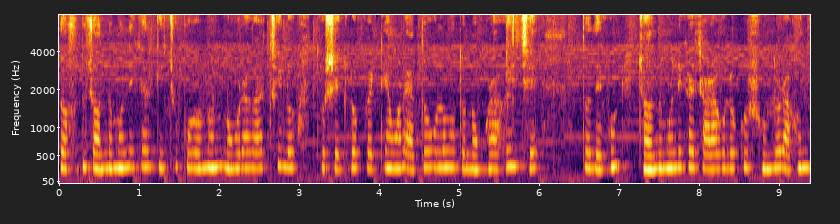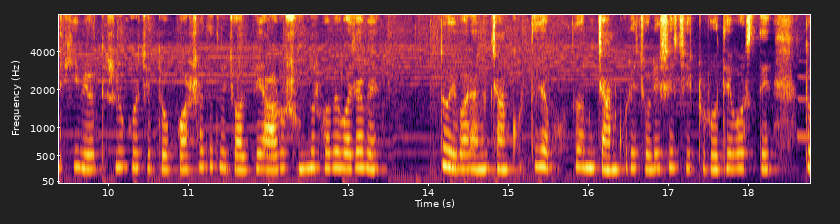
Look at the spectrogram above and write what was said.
তো শুধু চন্দ্রমল্লিকার কিছু পুরনো নোংরা গাছ ছিল, তো সেগুলো কেটে আমার এতগুলো মতো নোংরা হয়েছে। তো দেখুন, চন্দ্রমল্লিকার চারাগুলো খুব সুন্দর এখন থেকেই বেরোতে শুরু করেছে, তো বর্ষাতে তো জল পেয়ে আরও সুন্দরভাবে গজাবে। তো এবার আমি চান করতে যাব। তো আমি চান করে চলে এসেছি, একটু রোদে বসতে, তো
